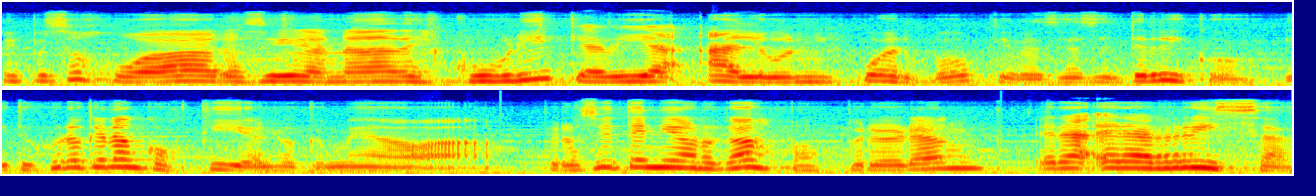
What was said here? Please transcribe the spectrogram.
empezó a jugar así de la nada descubrí que había algo en mi cuerpo que me hacía sentir rico. Y te juro que eran cosquillas lo que me daba. Pero sí tenía orgasmos, pero eran era, era risa.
